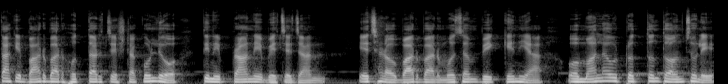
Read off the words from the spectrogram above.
তাকে বারবার হত্যার চেষ্টা করলেও তিনি প্রাণে বেঁচে যান। এছাড়াও বারবার মোজাম্বিক, কেনিয়া ও মালাউর প্রত্যন্ত অঞ্চলে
